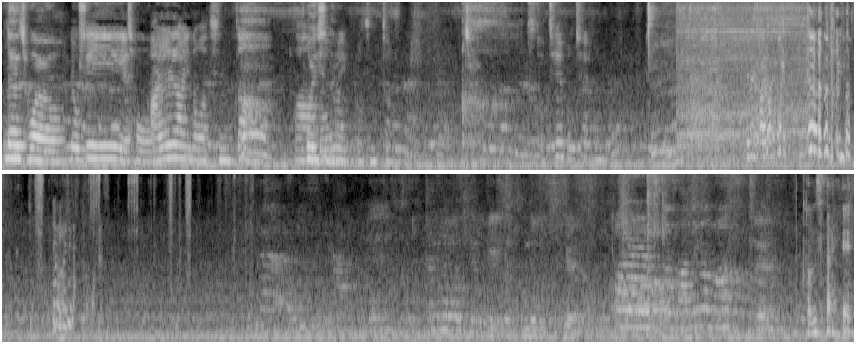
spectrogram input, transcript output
네 좋아요. 여기 저- 아이라이너가 진짜 와, 보이시나요? 너무 이뻐 진짜. 진짜 최고 최고 감사해요.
